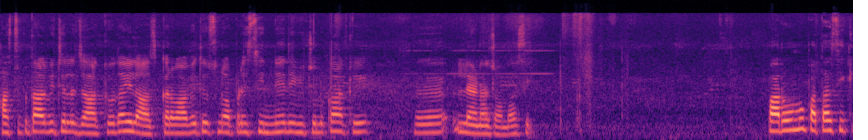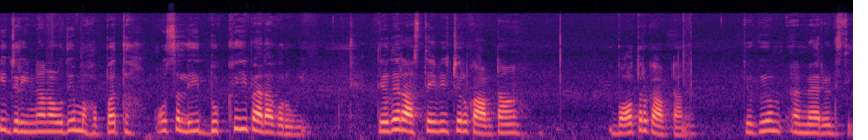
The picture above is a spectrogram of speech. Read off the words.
ਹਸਪਤਾਲ ਵਿੱਚ ਲਿਜਾ ਕੇ ਉਹਦਾ ਇਲਾਜ ਕਰਵਾਵੇ ਤੇ ਉਸ ਨੂੰ ਆਪਣੇ ਸੀਨੇ ਦੇ ਵਿੱਚ ਲੁਕਾ ਕੇ ਅਹ, ਲੈਣਾ ਚਾਹੁੰਦਾ ਸੀ। ਪਰ ਉਹਨੂੰ ਪਤਾ ਸੀ ਕਿ ਜਰੀਨਾ ਨਾਲ ਉਹਦੀ ਮੁਹੱਬਤ ਉਸ ਲਈ ਦੁੱਖ ਹੀ ਪੈਦਾ ਕਰੂਗੀ ਤੇ ਉਹਦੇ ਰਸਤੇ ਵਿੱਚ ਰੁਕਾਵਟਾਂ ਬਹੁਤ ਰੁਕਾਵਟਾਂ ਨੇ ਕਿਉਂਕਿ ਉਹ ਮੈਰਿਡ ਸੀ।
